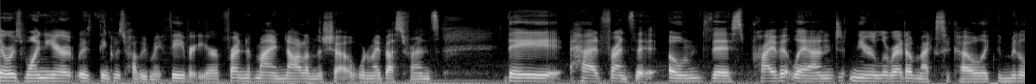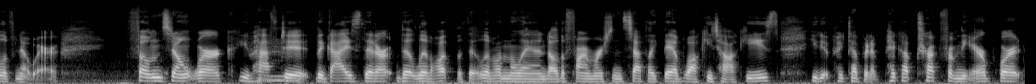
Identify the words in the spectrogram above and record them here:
there was one year, I think it was probably my favorite year. A friend of mine, not on the show, one of my best friends, they had friends that owned this private land near Laredo, Mexico, like the middle of nowhere. Phones don't work. You have to. Mm. The guys that are that live on that live on the land, all the farmers and stuff, like they have walkie talkies. You get picked up in a pickup truck from the airport.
